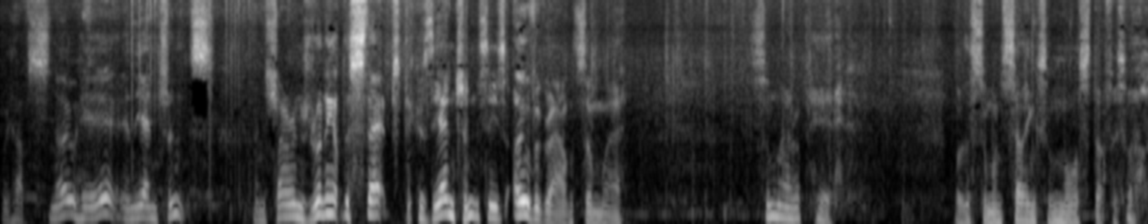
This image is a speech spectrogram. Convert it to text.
We have snow here in the entrance and Sharon's running up the steps because the entrance is overground somewhere. Somewhere up here. Well, there's someone selling some more stuff as well.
